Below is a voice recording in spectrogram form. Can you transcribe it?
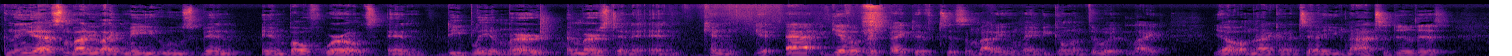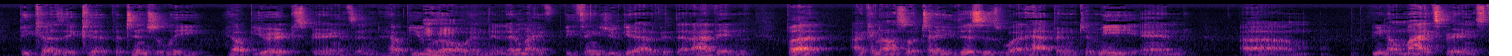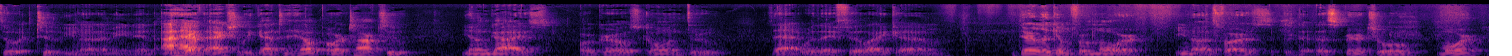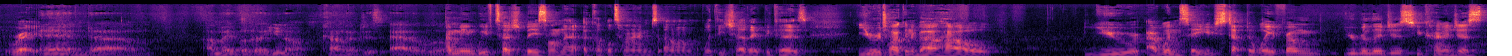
And then you have somebody like me who's been in both worlds and deeply immersed immersed in it and can get at, give a perspective to somebody who may be going through it like yo i'm not going to tell you not to do this because it could potentially help your experience and help you Mhm. grow and there might be things you get out of it that i didn't but i can also tell you this is what happened to me and um, you know my experience through it too you know what i mean and i have Yeah. actually got to help or talk to young guys or girls going through that where they feel like um, they're looking for more you know as far as the, a spiritual more Right. and um, i'm able to you know kind of just add a little I mean, we've touched base on that a couple times um, with each other because you were talking about how you were, I wouldn't say you stepped away from your religious, you kind of just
